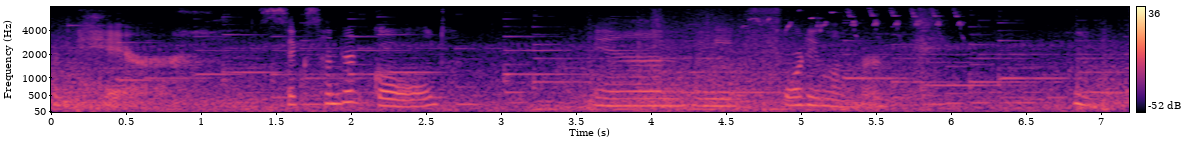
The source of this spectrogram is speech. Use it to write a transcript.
repair. 600 gold, and we need 40 lumber. Hmm.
